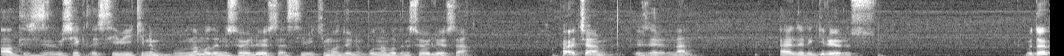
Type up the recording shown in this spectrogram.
altı çizili bir şekilde CV2'nin bulunamadığını söylüyorsa, CV2 modülünün bulunamadığını söylüyorsa parçam üzerinden erlere giriyoruz. Bu da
